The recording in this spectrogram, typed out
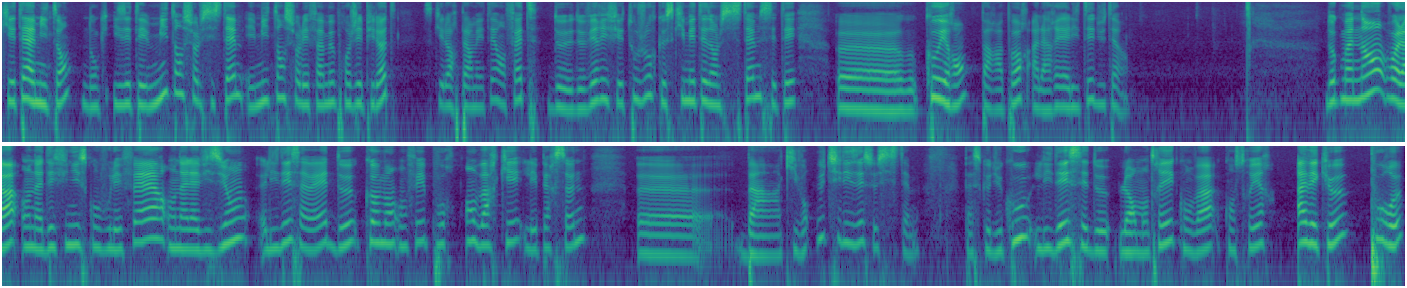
qui étaient à mi-temps, donc ils étaient mi-temps sur le système et mi-temps sur les fameux projets pilotes, ce qui leur permettait en fait de, vérifier toujours que ce qu'ils mettaient dans le système, c'était euh, cohérent par rapport à la réalité du terrain. Donc maintenant, voilà, on a défini ce qu'on voulait faire, on a la vision. L'idée, ça va être de comment on fait pour embarquer les personnes euh, ben, qui vont utiliser ce système. Parce que du coup, l'idée, c'est de leur montrer qu'on va construire avec eux, pour eux.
